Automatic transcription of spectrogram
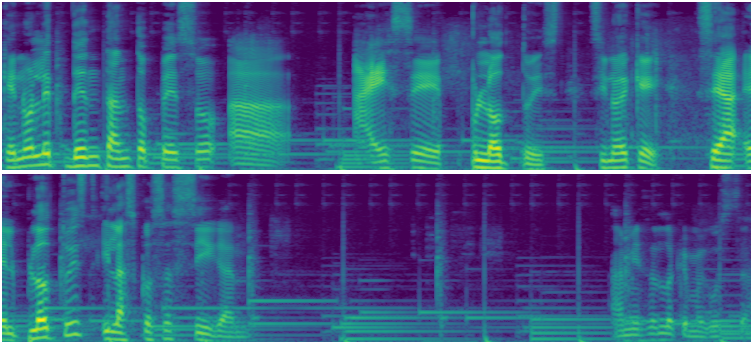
Que no le den tanto peso a, a ese plot twist, sino de que sea el plot twist y las cosas sigan. A mí eso es lo que me gusta.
